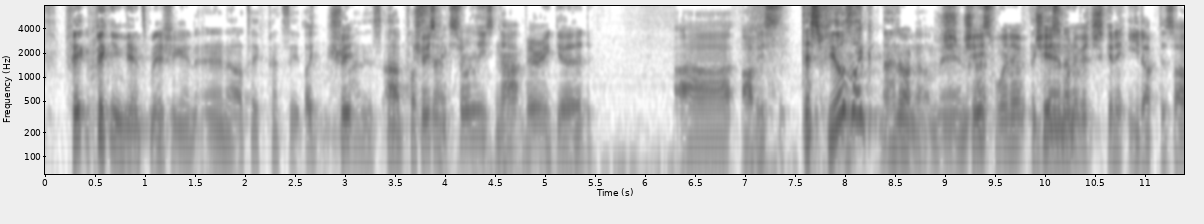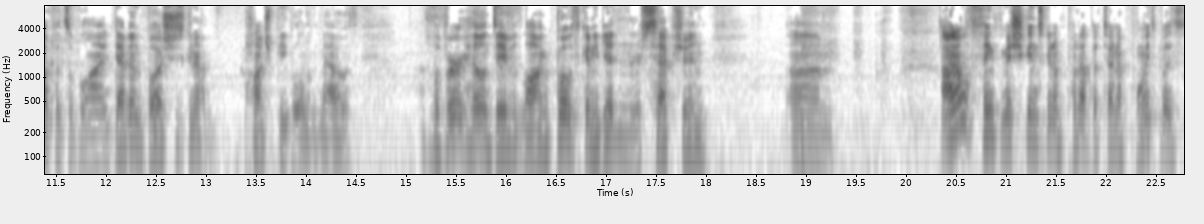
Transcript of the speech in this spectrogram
pick, picking against Michigan, and I'll take Penn State Like, Tra- minus uh, plus Trace 10. McSorley's not very good. Uh, obviously, This feels like I don't know, man. Chase I- Chase Winovich is going to eat up this offensive line. Devin Bush is going to punch people in the mouth. Lavert Hill and David Long both going to get an interception. Um, I don't think Michigan's going to put up a ton of points, but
